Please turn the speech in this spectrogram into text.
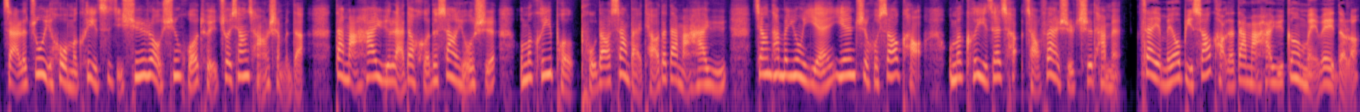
宰了猪以后，我们可以自己熏肉、熏火腿、做香肠什么的。大马哈鱼来到河的上游时，我们可以捕捕到上百条的大马哈鱼，将它们用盐腌制或烧烤。我们可以在炒早饭时吃它们。再也没有比烧烤的大马哈鱼更美味的了。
